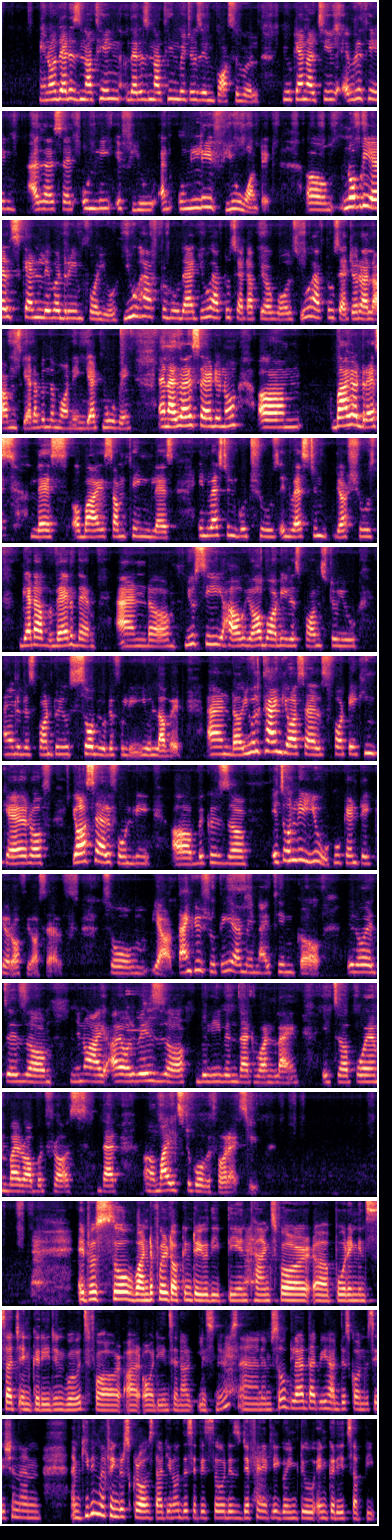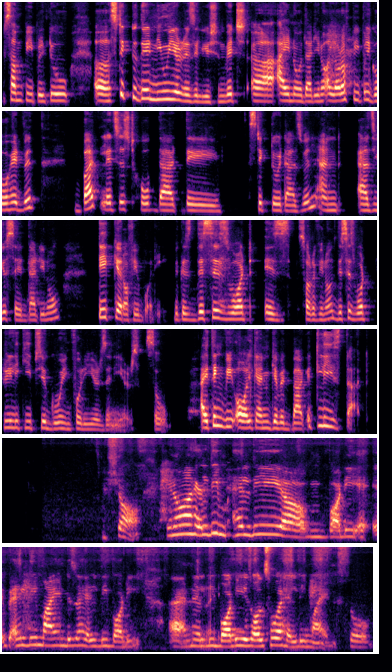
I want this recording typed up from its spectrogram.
you know there is nothing there is nothing which is impossible. You can achieve everything as i said only if you and only if you want it. Um, nobody else can live a dream for you. You have to do that. You have to set up your goals. You have to set your alarms get up in the morning get moving. And as i said you know um, buy a dress less or buy something less invest in good shoes invest in your shoes get up wear them. And uh, you see how your body responds to you and it will respond to you so beautifully. You love it. And uh, you will thank yourselves for taking care of yourself only uh, because uh, it's only you who can take care of yourself so yeah. Thank you shruti. I mean i think uh, you know it is um, you know i i always uh, believe in that one line. It's a poem by robert frost that uh, miles to go before i sleep It was so wonderful talking to you, Deepti, and thanks for uh, pouring in such encouraging words for our audience and our listeners. And I'm so glad that we had this conversation. And I'm keeping my fingers crossed that you know this episode is definitely going to encourage some, pe- some people to uh, stick to their New Year resolution, which uh, I know that you know a lot of people go ahead with. But let's just hope that they stick to it as well. And as you said, that you know take care of your body because this is what is sort of you know this is what really keeps you going for years and years so i think we all can give it back at least that Sure. You know, a healthy, healthy um, body, a a healthy mind is a healthy body, and healthy right body is also a healthy mind. So,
